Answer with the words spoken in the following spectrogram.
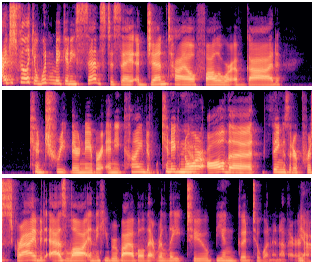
I just feel like it wouldn't make any sense to say a Gentile follower of God can treat their neighbor any kind of, can ignore Yeah. all the things that are prescribed as law in the Hebrew Bible that relate to being good to one another. Yeah.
